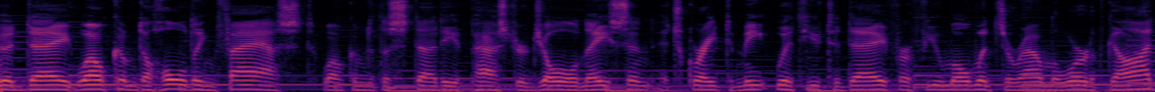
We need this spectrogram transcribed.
good day. Welcome to Holding Fast. Welcome to the study of Pastor Joel Nason. It's great to meet with you today for a few moments around the Word of God.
